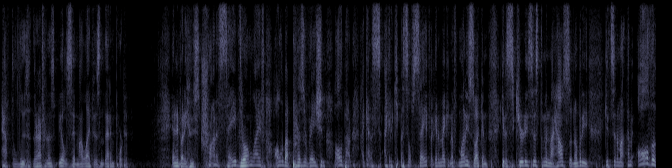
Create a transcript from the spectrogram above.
have to lose it. They're going to be able to say, my life isn't that important. Anybody who's trying to save their own life, all about preservation, all about I gotta I gotta keep myself safe. I gotta make enough money so I can get a security system in my house so nobody gets into my. I mean, all the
